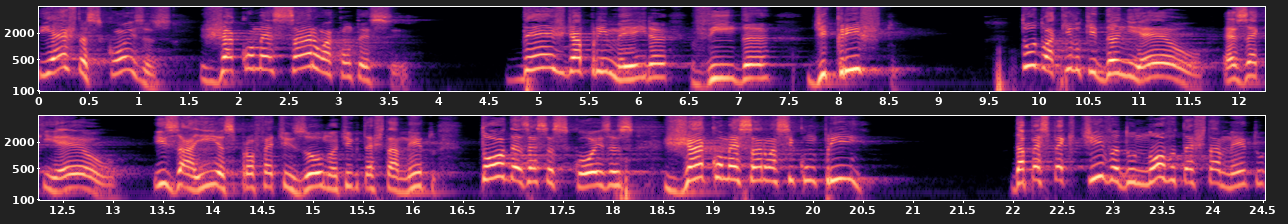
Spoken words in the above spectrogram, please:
E estas coisas já começaram a acontecer desde a primeira vinda de Cristo. Tudo aquilo que Daniel, Ezequiel, Isaías profetizou no Antigo Testamento, todas essas coisas já começaram a se cumprir. Da perspectiva do Novo Testamento,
